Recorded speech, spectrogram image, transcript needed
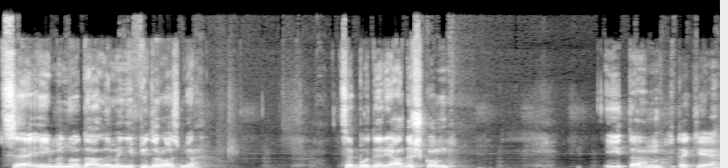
Це іменно дали мені під розмір. Це буде рядишком. І там таке.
